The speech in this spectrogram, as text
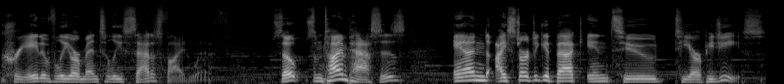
creatively, or mentally satisfied with. So, some time passes, and I start to get back into TRPGs.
